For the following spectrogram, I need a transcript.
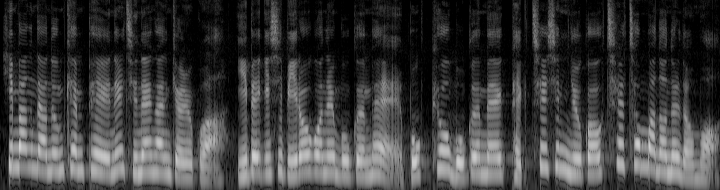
희망 나눔 캠페인을 진행한 결과 221억 원을 모금해 목표 모금액 176억 7천만 원을 넘어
